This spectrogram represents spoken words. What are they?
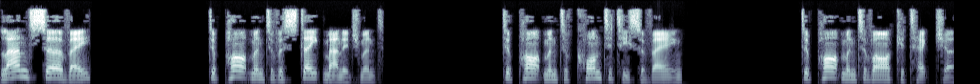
Land Survey Department of Estate Management Department of Quantity Surveying Department of Architecture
